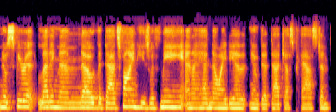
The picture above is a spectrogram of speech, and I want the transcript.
you know spirit letting them know that dad's fine he's with me and i had no idea that you know that dad just passed. And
